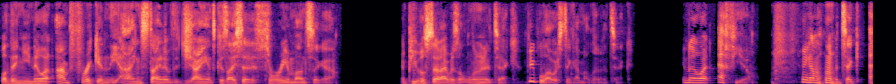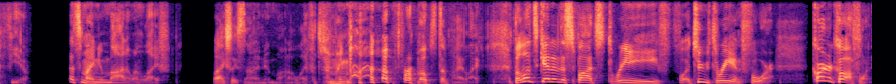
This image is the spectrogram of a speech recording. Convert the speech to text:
Well, then you know what? I'm freaking the Einstein of the Giants because I said it three months ago. And people said I was a lunatic. People always think I'm a lunatic. You know what? F you. I think I'm a lunatic. F you. That's my new motto in life. Well, actually, it's not a new motto in life. It's been my motto for most of my life. But let's get into spots three, four, two, three, and four. Carter Coughlin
